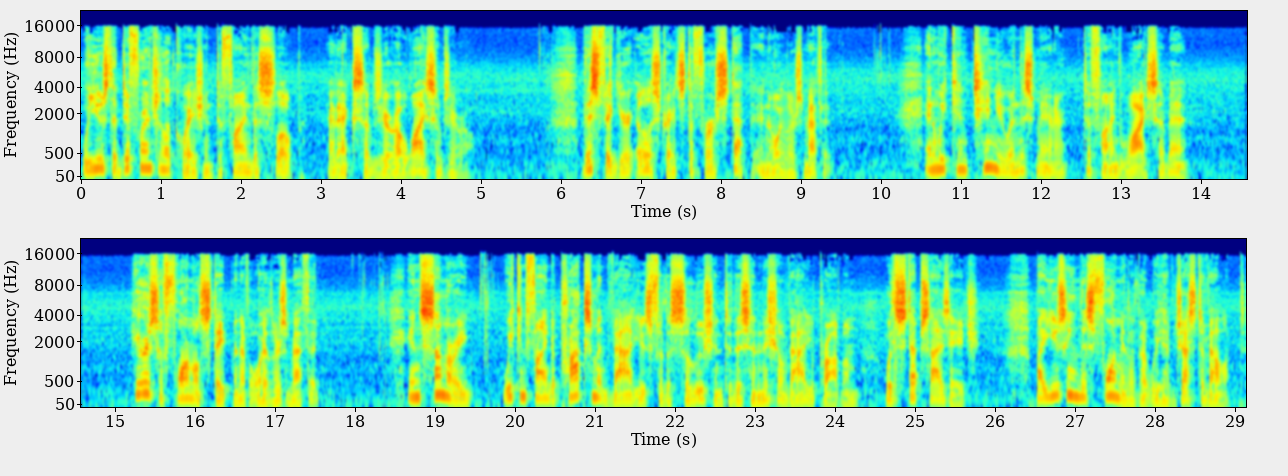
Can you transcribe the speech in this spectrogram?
we use the differential equation to find the slope at x sub 0, y sub 0. This figure illustrates the first step in Euler's method. And we continue in this manner to find y sub n. Here is a formal statement of Euler's method. In summary, we can find approximate values for the solution to this initial value problem with step size h by using this formula that we have just developed.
